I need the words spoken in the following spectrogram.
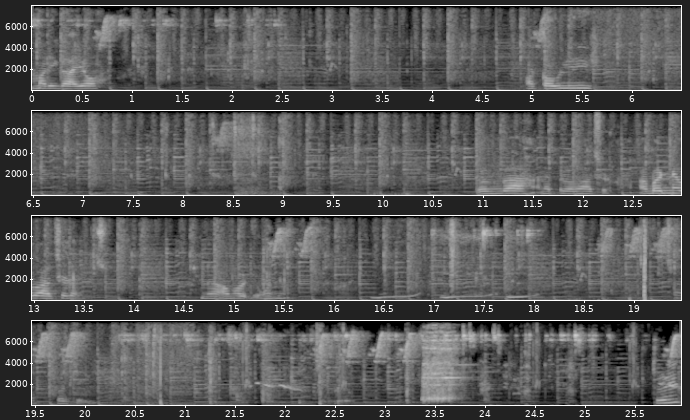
અમારી ગાયો આ કૌલી ગંગા અને વાછડો આ બંને વાછડા ને અમારું જોવાનું જોયું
